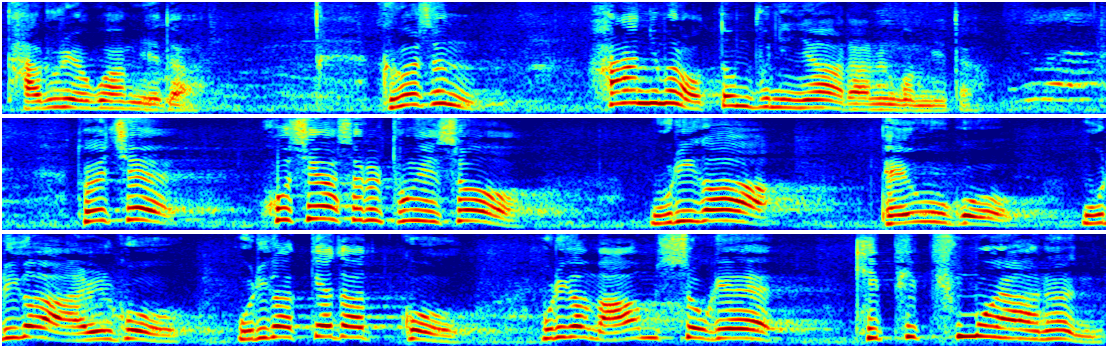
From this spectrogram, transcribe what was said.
다루려고 합니다. 그것은 하나님은 어떤 분이냐라는 겁니다. 도대체 호세아서를 통해서 우리가 배우고 우리가 알고 우리가 깨닫고 우리가 마음속에 깊이 품어야 하는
